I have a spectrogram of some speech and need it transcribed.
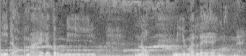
มีดอกไม้ก็ต้องมีนกมีแมลงนะ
